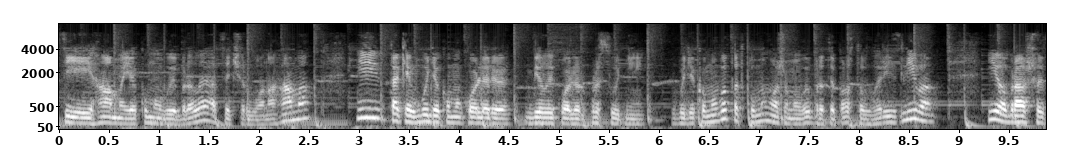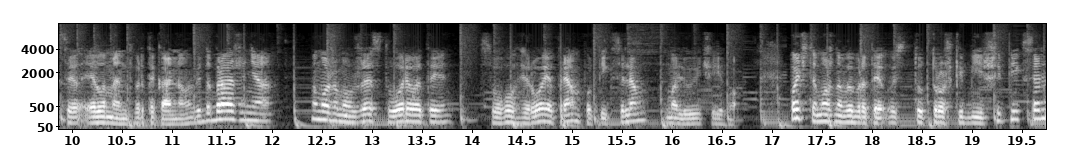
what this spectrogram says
з цієї гами, яку ми вибрали, а це червона гама. І так як в будь-якому кольорі білий колір присутній в будь-якому випадку, ми можемо вибрати просто вгорі зліва. І обравши цей елемент вертикального відображення, ми можемо вже створювати свого героя прямо по пікселям, малюючи його. Хочете, можна вибрати ось тут трошки більший піксель,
